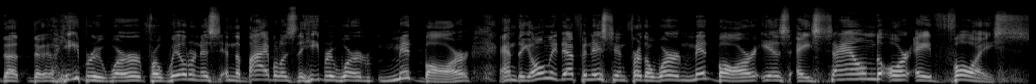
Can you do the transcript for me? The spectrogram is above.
the, the Hebrew word for wilderness in the Bible is the Hebrew word midbar, and the only definition for the word midbar is a sound or a voice.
